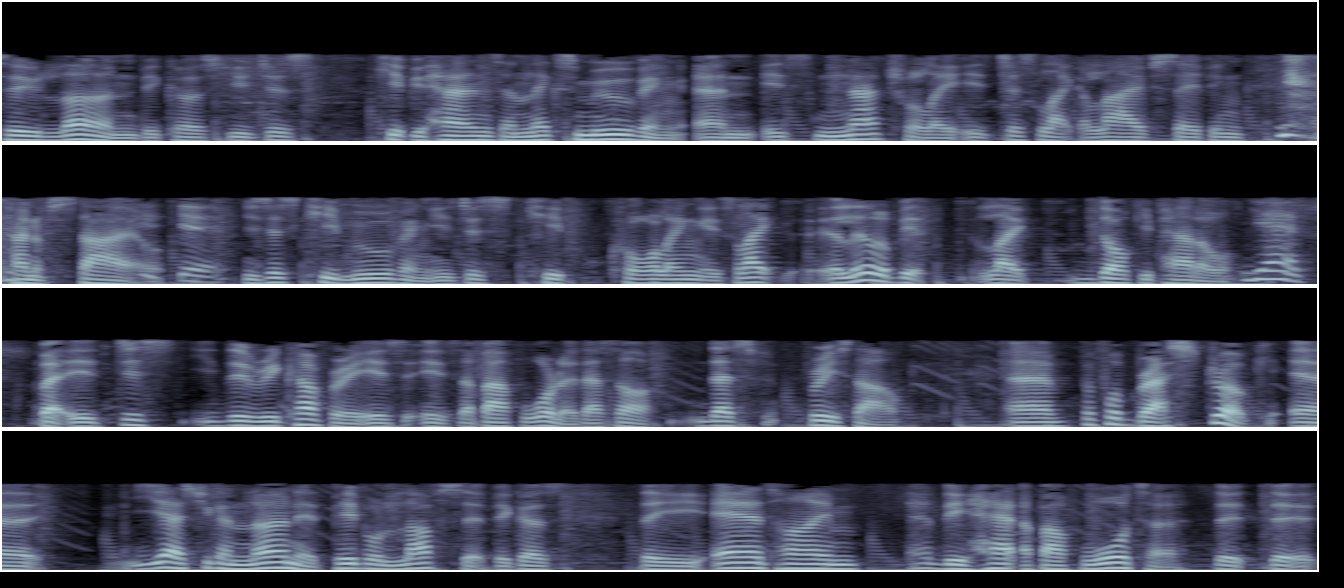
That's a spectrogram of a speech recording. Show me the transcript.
to learn because you just keep your hands and legs moving and it's naturally it's just like a life saving kind of style. Yeah. you just keep moving you just keep crawling. It's like a little bit like doggy paddle. Yes. but it's just the recovery is is above water that's all. That's freestyle. Uh, but for breaststroke uh, yes you can learn it. People loves it because the air time the head above water the the,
